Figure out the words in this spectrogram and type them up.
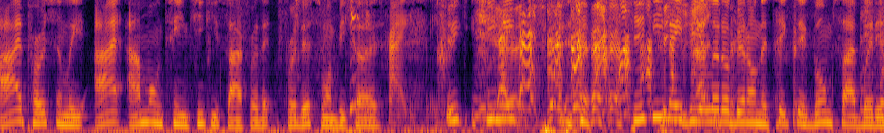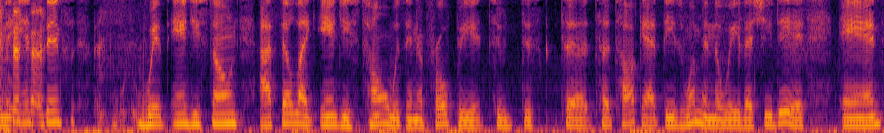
I personally, I I'm on Team Keke's side for th- for this one because crazy. She, she may Keke may be a little bit on the tick tick boom side, but in the instance with Angie Stone, I felt like Angie's tone was inappropriate to dis- to to talk at these women the way that she did, and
